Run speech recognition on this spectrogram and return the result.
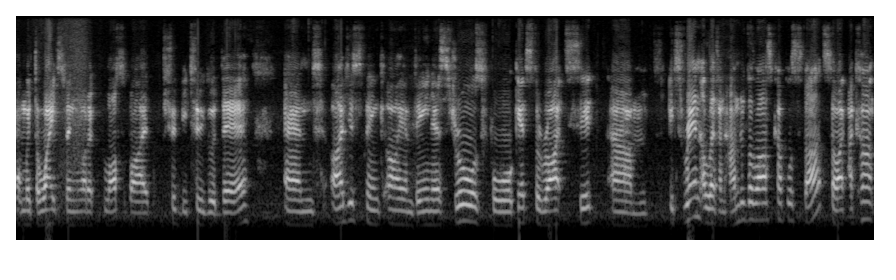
and with the weights swing, what it lost by should be too good there. And I just think I am Venus draws four, gets the right sit. Um, it's ran 1100 the last couple of starts, so I, I can't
